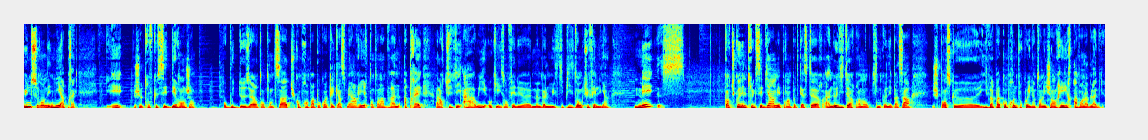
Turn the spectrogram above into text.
une seconde et demie après. Et je trouve que c'est dérangeant. Au bout de deux heures d'entendre ça, tu comprends pas pourquoi quelqu'un se met à rire, t'entends la vanne après, alors tu te dis ah oui ok ils ont fait le Mumble multipiste donc tu fais le lien. Mais quand tu connais le truc c'est bien, mais pour un podcasteur, un auditeur pardon qui ne connaît pas ça, je pense que euh, il va pas comprendre pourquoi il entend les gens rire avant la blague.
